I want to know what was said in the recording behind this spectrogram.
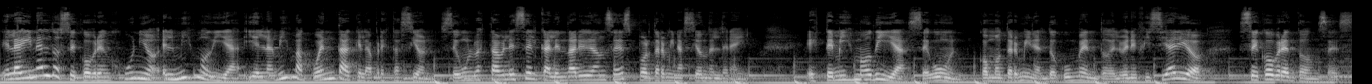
El aguinaldo se cobra en junio el mismo día y en la misma cuenta que la prestación, según lo establece el calendario de ANSES por terminación del DNI. Este mismo día, según cómo termina el documento del beneficiario, se cobra entonces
